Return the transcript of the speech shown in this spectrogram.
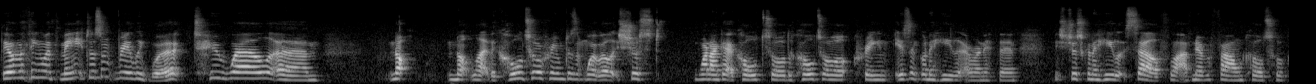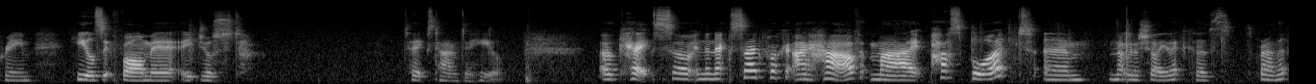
The only thing with me, it doesn't really work too well. Um, not not like the cold sore cream doesn't work well, it's just when I get a cold sore, the cold sore cream isn't going to heal it or anything. It's just going to heal itself. Like I've never found cold sore cream heals it for me. It just takes time to heal. Okay, so in the next side pocket I have my passport. Um, I'm not going to show you it because it's private.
